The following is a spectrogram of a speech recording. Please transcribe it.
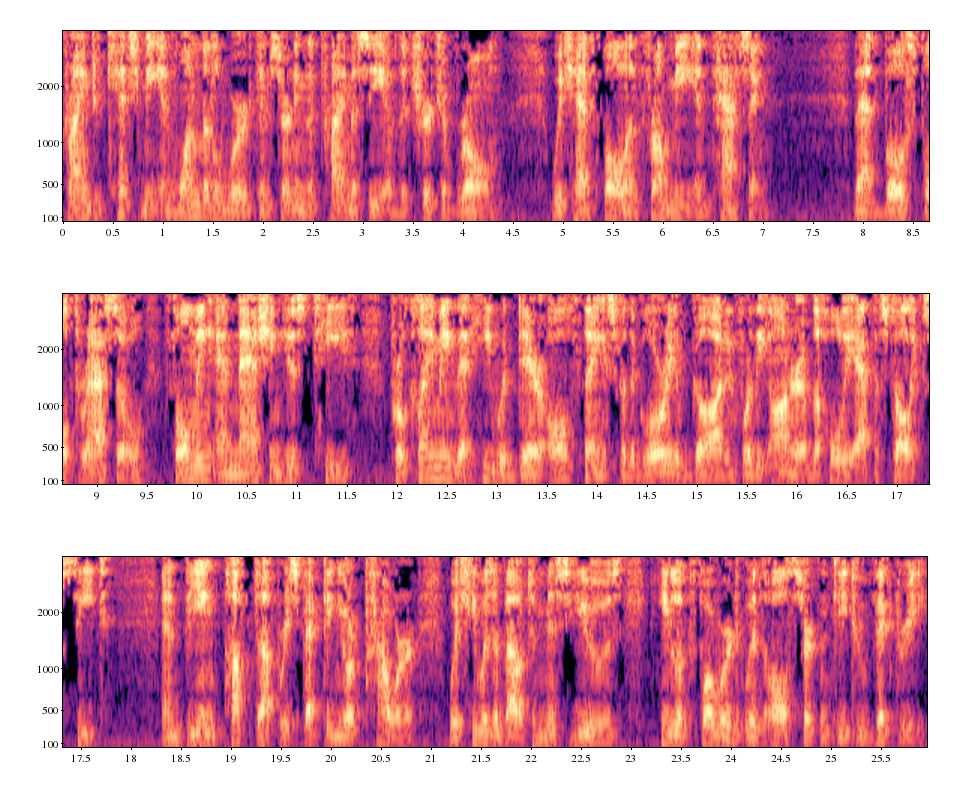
trying to catch me in one little word concerning the primacy of the Church of Rome, which had fallen from me in passing. That boastful Thraso, foaming and gnashing his teeth, proclaiming that he would dare all things for the glory of God and for the honor of the holy apostolic seat, and being puffed up respecting your power, which he was about to misuse, he looked forward with all certainty to victory,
